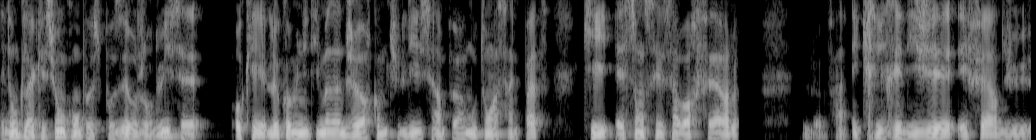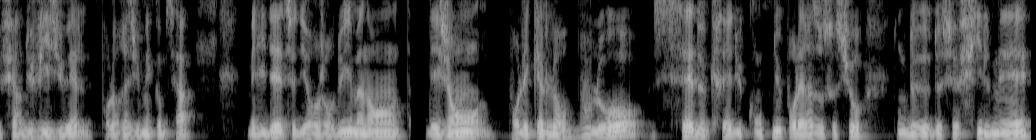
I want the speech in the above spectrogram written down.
Et donc, la question qu'on peut se poser aujourd'hui, c'est, OK, le community manager, comme tu le dis, c'est un peu un mouton à cinq pattes qui est censé savoir faire, enfin, écrire, rédiger et faire du, faire du visuel, pour le résumer comme ça. Mais l'idée est de se dire aujourd'hui, maintenant, des gens pour lesquels leur boulot, c'est de créer du contenu pour les réseaux sociaux donc de, se filmer,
